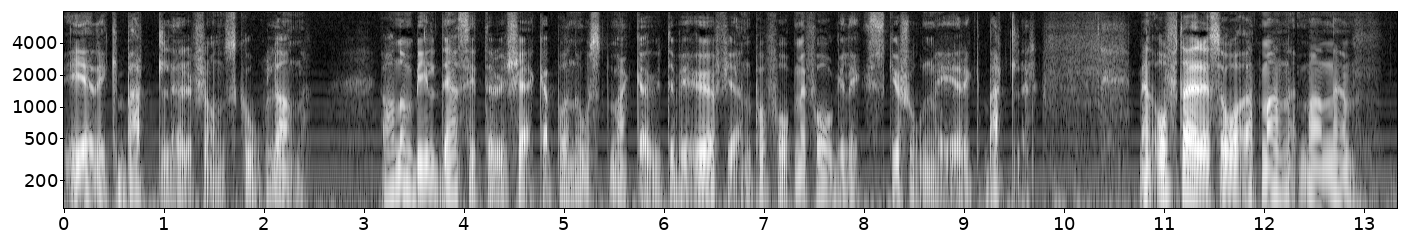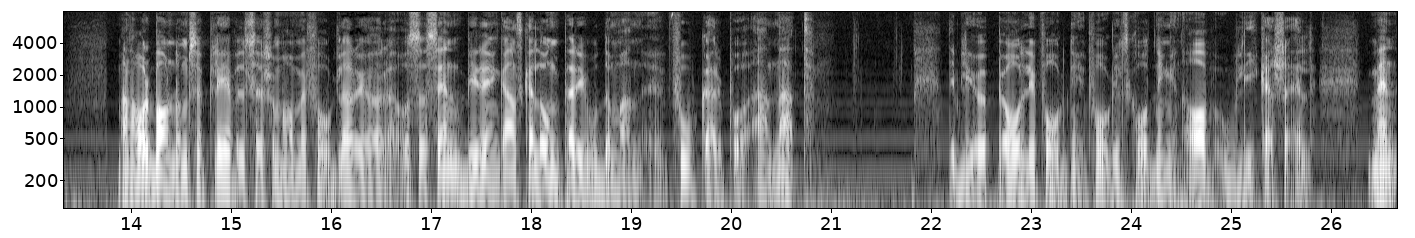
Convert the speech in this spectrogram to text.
Erik Bartler från skolan jag har någon bild där jag sitter och käkar på en ostmacka ute vid Öfjärn på, med fågelexkursion med Erik Bartler. Men ofta är det så att man, man, eh, man har barndomsupplevelser som har med fåglar att göra och så sen blir det en ganska lång period då man eh, fokar på annat. Det blir uppehåll i fågelskådningen av olika skäl. Men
